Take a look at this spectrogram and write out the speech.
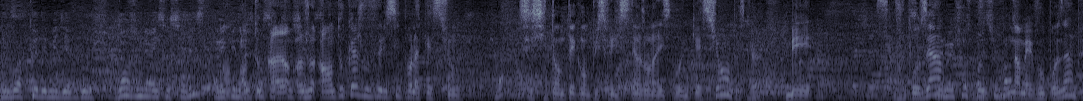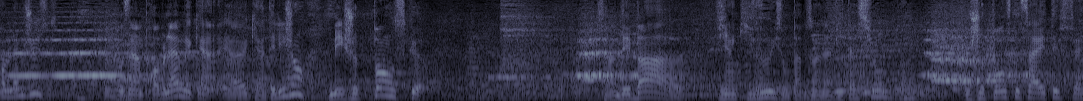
de voir que des médias de gauche dans une mairie socialiste avec une En tout, alors, socialiste. en tout cas, je vous félicite pour la question. C'est si tant est qu'on puisse féliciter un journaliste pour une question, parce que. Mais vous posez un. Non, mais vous posez un problème juste. Vous posez un problème qui est, euh, qui est intelligent. Mais je pense que c'est un débat. euh, Vient qui veut, ils n'ont pas besoin d'invitation. Je pense que ça a été fait.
